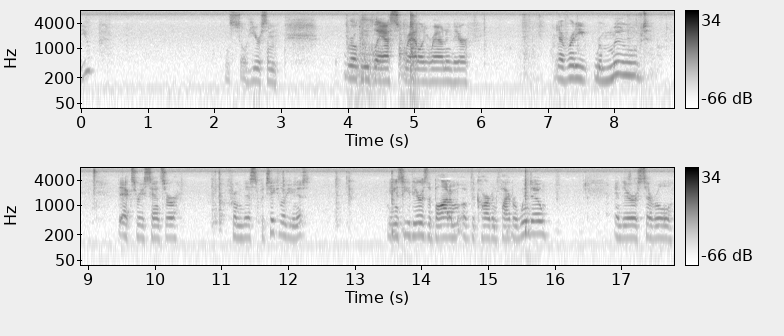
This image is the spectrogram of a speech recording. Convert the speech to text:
You still hear some broken glass rattling around in there. I've already removed the X-ray sensor from this particular unit. You can see there's the bottom of the carbon fiber window, and there are several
